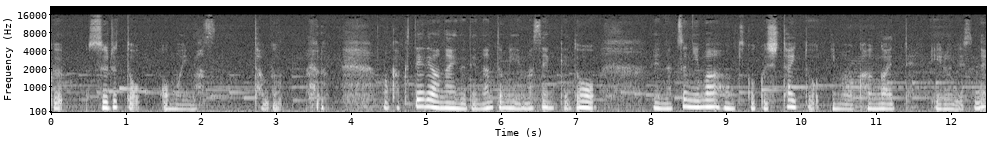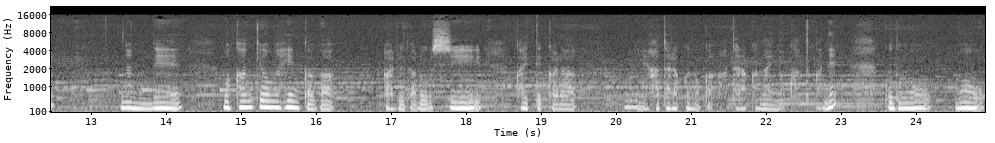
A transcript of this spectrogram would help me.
国すると思います。多分。もう確定ではないので何とも言えませんけどえ夏には本帰国したいと今は考えているんですね。なので、まあ、環境の変化があるだろうし帰ってから、え働くのか働かないのかとかね。子供も、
